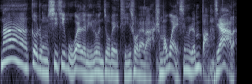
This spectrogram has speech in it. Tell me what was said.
那各种稀奇古怪的理论就被提出来了，什么外星人绑架了？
